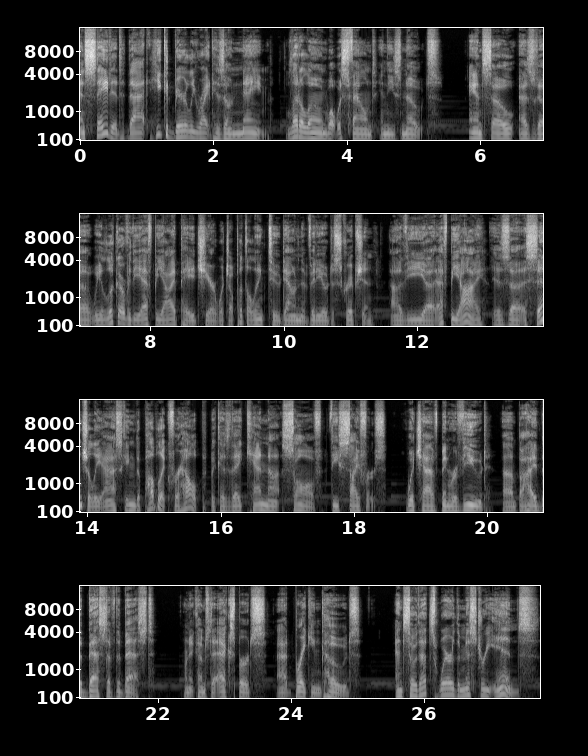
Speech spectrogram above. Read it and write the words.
and stated that he could barely write his own name, let alone what was found in these notes. And so, as uh, we look over the FBI page here, which I'll put the link to down in the video description, uh, the uh, FBI is uh, essentially asking the public for help because they cannot solve these ciphers, which have been reviewed uh, by the best of the best when it comes to experts at breaking codes. And so that's where the mystery ends.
